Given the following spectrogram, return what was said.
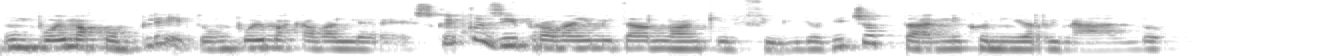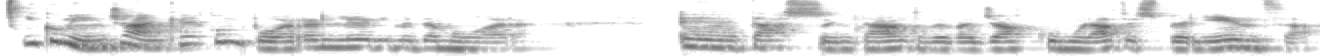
un poema completo, un poema cavalleresco, e così prova a imitarlo anche il figlio, 18 anni, con il Rinaldo. Incomincia anche a comporre le rime d'amore. E Tasso intanto aveva già accumulato esperienza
